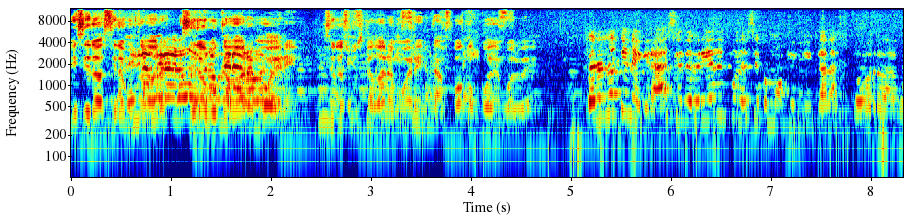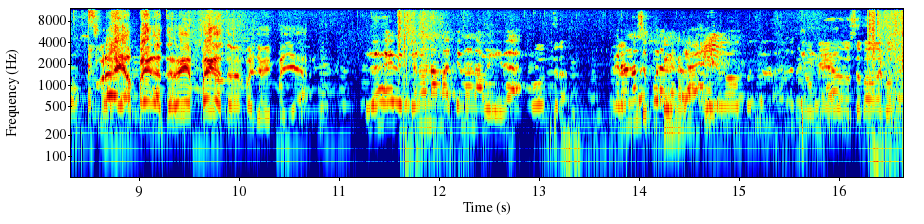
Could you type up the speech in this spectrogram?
Y si los, si los buscadores, mira, si los buscadores mira, mueren, si los buscadores mueren, tampoco pueden volver. Pero no tiene gracia, debería de poderse como que quitar las torres o algo así. Brian, pégate, ven, pégate, me falló ir para allá. Lo heavy que uno nada más tiene una habilidad. Contra. Pero no se puede meter no Tengo tiene miedo, no para dónde coger.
